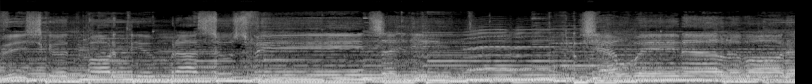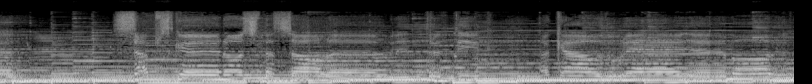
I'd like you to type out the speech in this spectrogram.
Deix que et porti en braços fins al llit. Geu ben a la vora, saps que no estàs sola mentre cau d'orella bona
